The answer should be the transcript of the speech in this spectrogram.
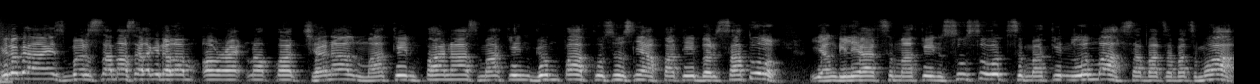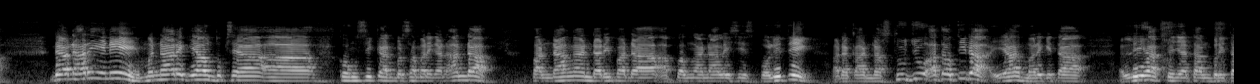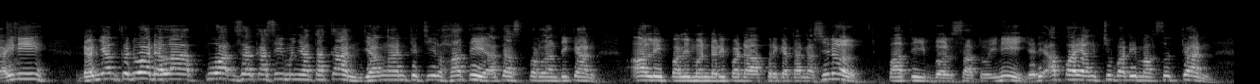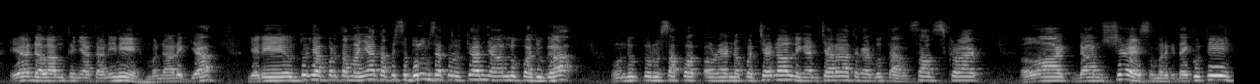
Hello guys, bersama saya lagi dalam Alright Napa Channel. Makin panas, makin gempa khususnya Parti Bersatu yang dilihat semakin susut, semakin lemah sahabat-sahabat semua. Dan hari ini menarik ya untuk saya uh, kongsikan bersama dengan anda pandangan daripada uh, penganalisis politik. Adakah anda setuju atau tidak? Ya, mari kita lihat kenyataan berita ini. Dan yang kedua adalah Puat Zakasi menyatakan jangan kecil hati atas perlantikan ahli parlimen daripada Perikatan Nasional Parti Bersatu ini. Jadi apa yang cuba dimaksudkan ya dalam kenyataan ini? Menarik ya. Jadi untuk yang pertamanya tapi sebelum saya teruskan jangan lupa juga untuk terus support Orang Open Channel dengan cara tekan butang subscribe, like dan share. Semari kita ikuti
